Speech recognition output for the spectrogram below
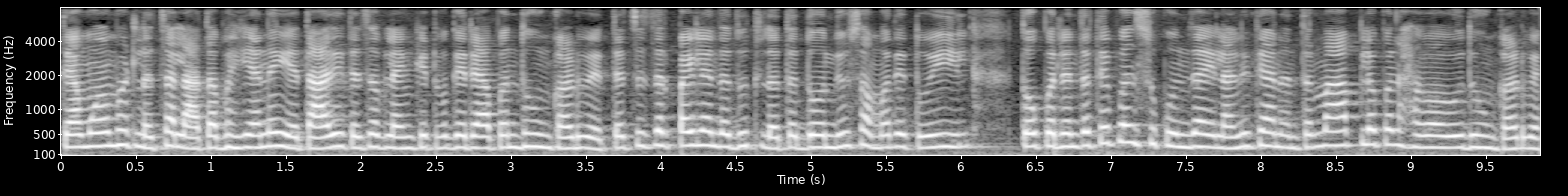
त्यामुळे म्हटलं चला आता भैया नाही येत. आधी त्याचं ब्लँकेट वगैरे आपण धुवून काढूयात. त्याचं जर पहिल्यांदा धुतलं तर दोन दिवसामध्ये तो येईल. तोपर्यंत ते पण सुकून जाईल आणि त्यानंतर मग आपलं पण हळूहळू धुवून काढूया.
